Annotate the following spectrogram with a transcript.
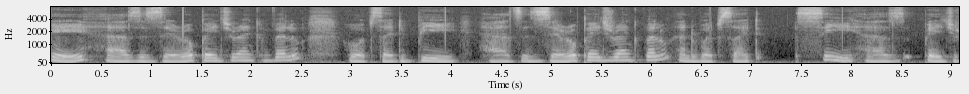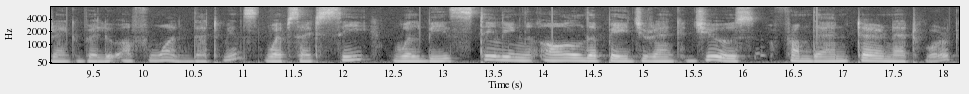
A has zero page rank value, website B has zero page rank value and website C has page rank value of 1. That means website C will be stealing all the page rank juice from the entire network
